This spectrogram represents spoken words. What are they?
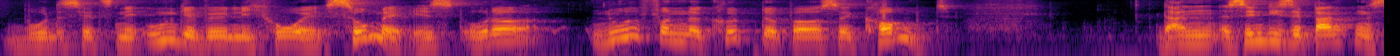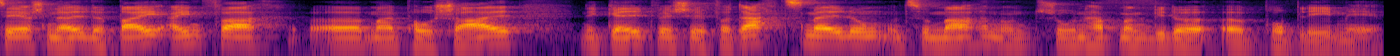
wo das jetzt eine ungewöhnlich hohe Summe ist oder nur von der Kryptobörse kommt, dann sind diese Banken sehr schnell dabei, einfach äh, mal pauschal eine Geldwäsche-Verdachtsmeldung zu machen und schon hat man wieder äh, Probleme.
